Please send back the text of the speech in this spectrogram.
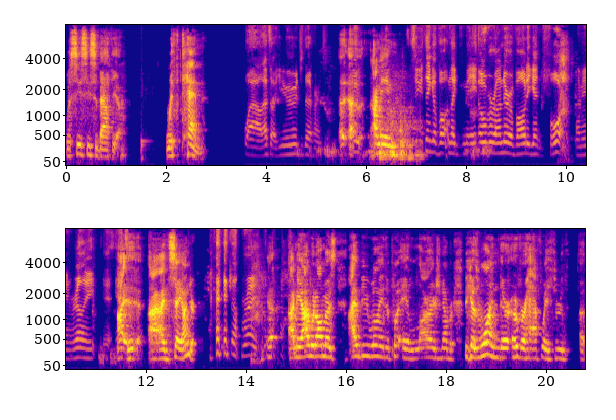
was CC Sabathia with 10. Wow, that's a huge difference. Uh, uh, I mean, so you think of like over under Eovaldi getting four? I mean, really? I I'd say under. right. I mean, I would almost, I'd be willing to put a large number because one, they're over halfway through. Uh,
